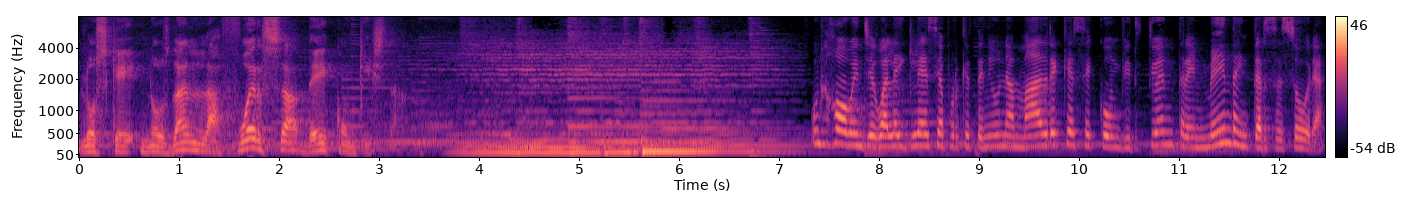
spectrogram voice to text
los que nos dan la fuerza de conquista. Un joven llegó a la iglesia porque tenía una madre que se convirtió en tremenda intercesora.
